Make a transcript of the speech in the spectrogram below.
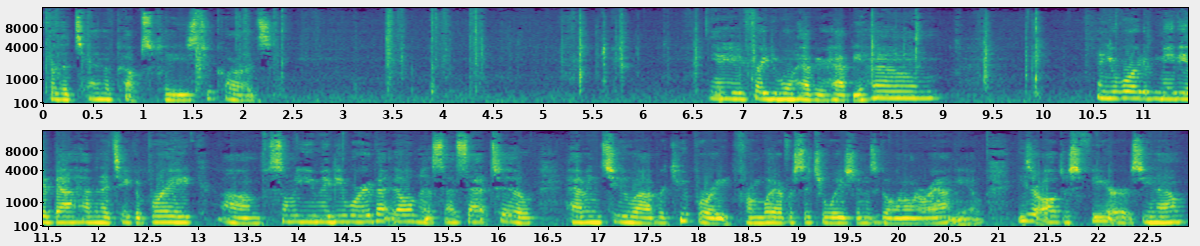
for the Ten of Cups, please. Two cards. You know, you're afraid you won't have your happy home and you're worried maybe about having to take a break. Um, some of you may be worried about illness. That's that too. Having to uh, recuperate from whatever situation is going on around you. These are all just fears, you know.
